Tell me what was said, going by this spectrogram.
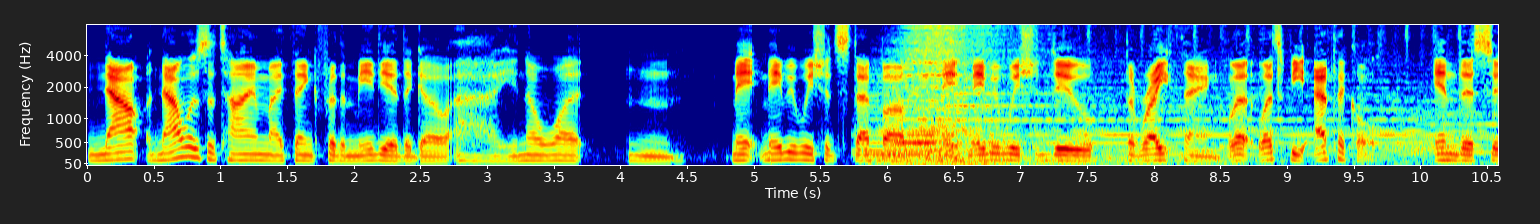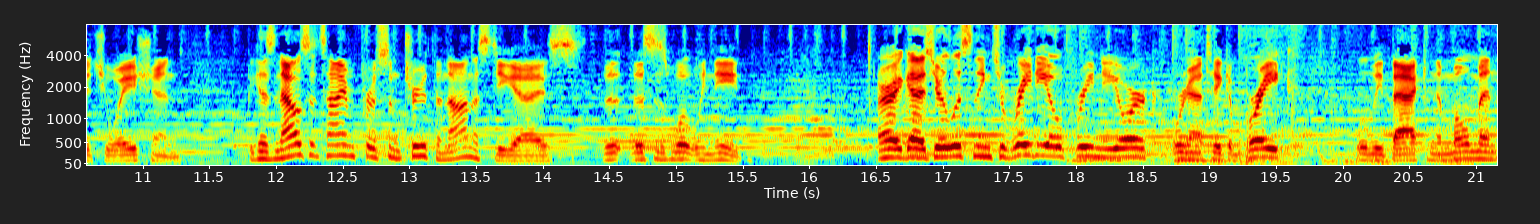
now, now is the time I think for the media to go. Ah, you know what? Mm, may, maybe we should step up. May, maybe we should do the right thing. Let, let's be ethical in this situation, because now is the time for some truth and honesty, guys. Th- this is what we need. All right, guys, you're listening to Radio Free New York. We're going to take a break. We'll be back in a moment.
